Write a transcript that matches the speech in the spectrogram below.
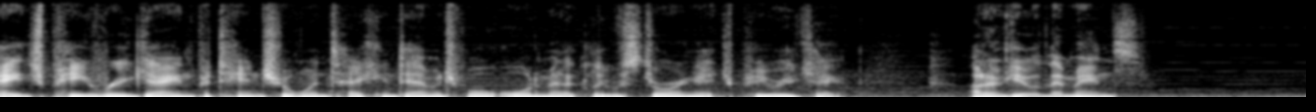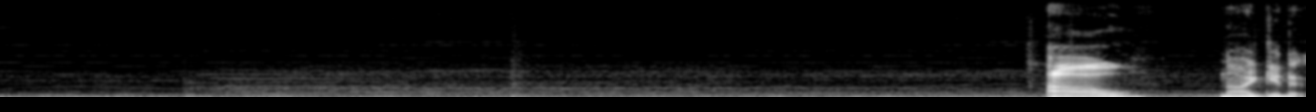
HP regain potential when taking damage while automatically restoring HP regain. I don't get what that means. Oh, no, I get it.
